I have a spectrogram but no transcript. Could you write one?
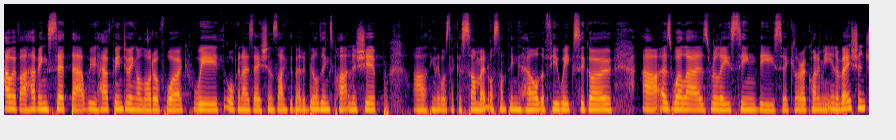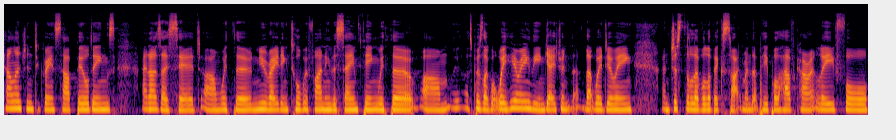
However, having said that, we have been doing a lot of work with organisations like the Better Buildings Partnership. Uh, I think there was like a summit or something held a few weeks ago, uh, as well as releasing the Circular Economy Innovation Challenge into Green Star Buildings and as I said, um, with the new rating tool, we're finding the same thing with the, um, I suppose, like what we're hearing, the engagement that, that, we're doing, and just the level of excitement that people have currently for.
